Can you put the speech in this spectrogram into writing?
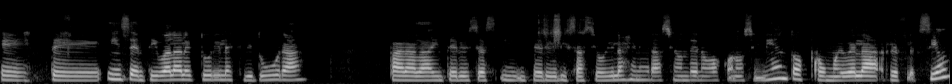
Este, incentiva la lectura y la escritura para la interiorización y la generación de nuevos conocimientos, promueve la reflexión.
